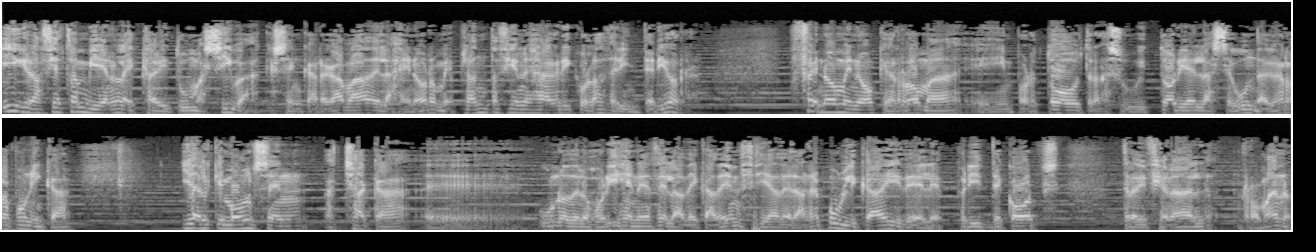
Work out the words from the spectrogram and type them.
Y gracias también a la esclavitud masiva que se encargaba de las enormes plantaciones agrícolas del interior, fenómeno que Roma importó tras su victoria en la Segunda Guerra Púnica y al que Monsen achaca eh, uno de los orígenes de la decadencia de la República y del esprit de corps tradicional romano.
